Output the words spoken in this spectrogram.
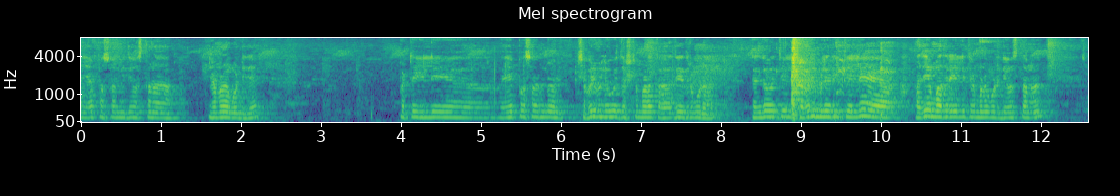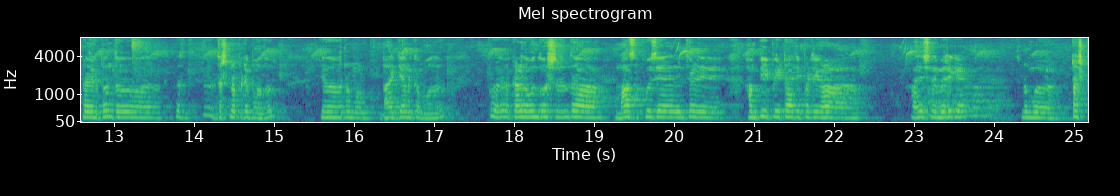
ಅಯ್ಯಪ್ಪ ಸ್ವಾಮಿ ದೇವಸ್ಥಾನ ನಿರ್ಮಾಣಗೊಂಡಿದೆ. ಬಟ್ ಇಲ್ಲಿ ಅಯ್ಯಪ್ಪ ಸ್ವಾಮಿನ ಶಬರಿಮಲೆ ಹೋಗಿ ದರ್ಶನ ಮಾಡೋಕ್ಕಾಗದೇ ಇದ್ರೂ ಕೂಡ ಗಂಗಾವತಿಯಲ್ಲಿ ಶಬರಿಮಲೆ ರೀತಿಯಲ್ಲೇ ಅದೇ ಮಾದರಿಯಲ್ಲಿ ನಿರ್ಮಾಣಗೊಂಡ ದೇವಸ್ಥಾನ. ನಾವಿಲ್ಲಿ ಬಂದು ದರ್ಶನ ಪಡಿಬೋದು. ಇದು ನಮ್ಮ ಭಾಗ್ಯ ಅನ್ಕೋಬೋದು ಕಳೆದ ಒಂದು ವರ್ಷದಿಂದ ಮಾಸ ಪೂಜೆ ಅಂತೇಳಿ ಹಂಪಿ ಪೀಠಾಧಿಪತಿಗಳ ಆದೇಶದ ಮೇರೆಗೆ ನಮ್ಮ ಟ್ರಸ್ಟ್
